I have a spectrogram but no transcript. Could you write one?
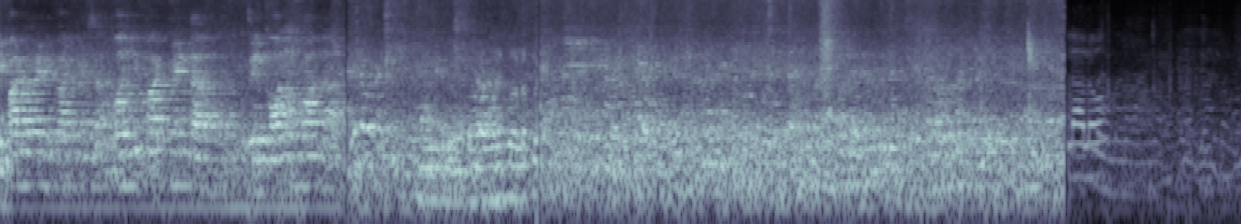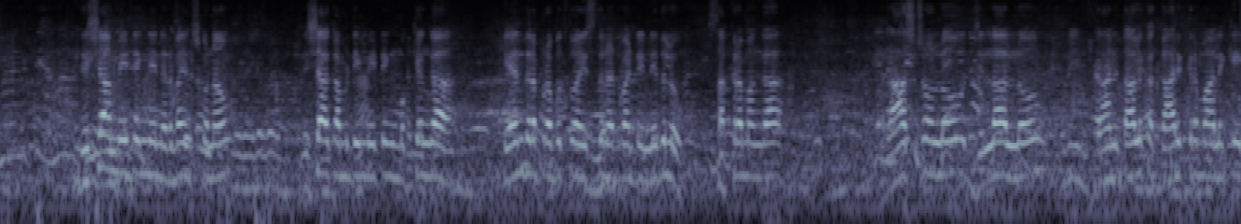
department by department, sir. First department uh, Disha మీటింగ్ని నిర్వహించుకున్నాం. దిశ కమిటీ మీటింగ్ ముఖ్యంగా కేంద్ర ప్రభుత్వం ఇస్తున్నటువంటి నిధులు సక్రమంగా రాష్ట్రంలో జిల్లాల్లో దాని తాలూకా కార్యక్రమాలకి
